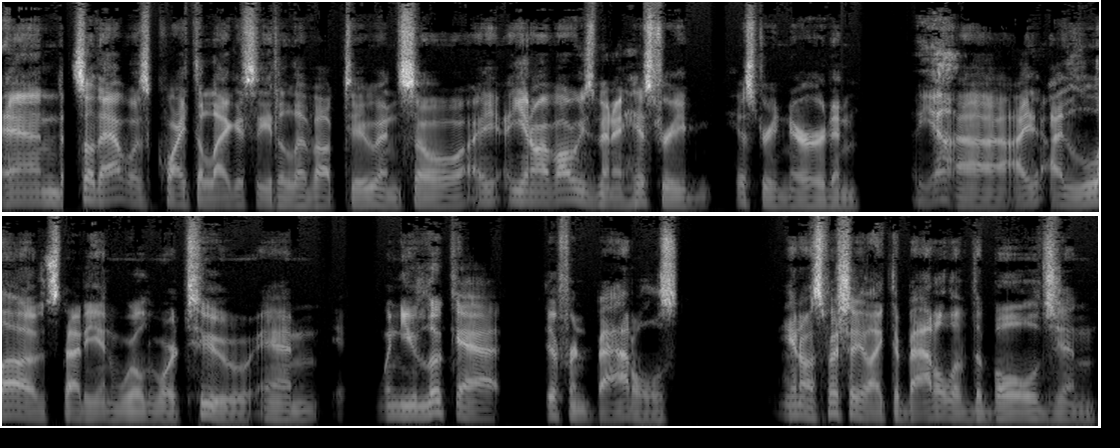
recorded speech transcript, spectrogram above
And so that was quite the legacy to live up to. And so I, you know, I've always been a history history nerd, and yeah, uh, I I love studying World War II. And when you look at different battles, you know, especially like the Battle of the Bulge and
